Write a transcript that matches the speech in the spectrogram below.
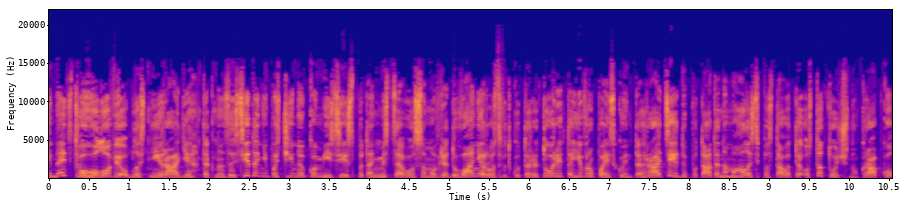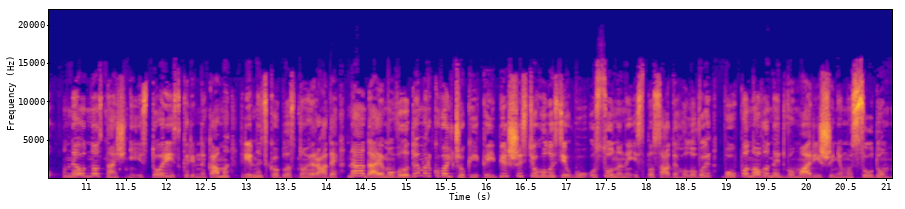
Кінець двоголовій обласній раді. Так на засіданні постійної комісії з питань місцевого самоврядування, розвитку територій та європейської інтеграції депутати намагались поставити остаточну крапку у неоднозначній історії з керівниками Рівненської обласної ради. Нагадаємо, Володимир Ковальчук, який більшістю голосів був усунений із посади голови, був поновлений двома рішеннями суду.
